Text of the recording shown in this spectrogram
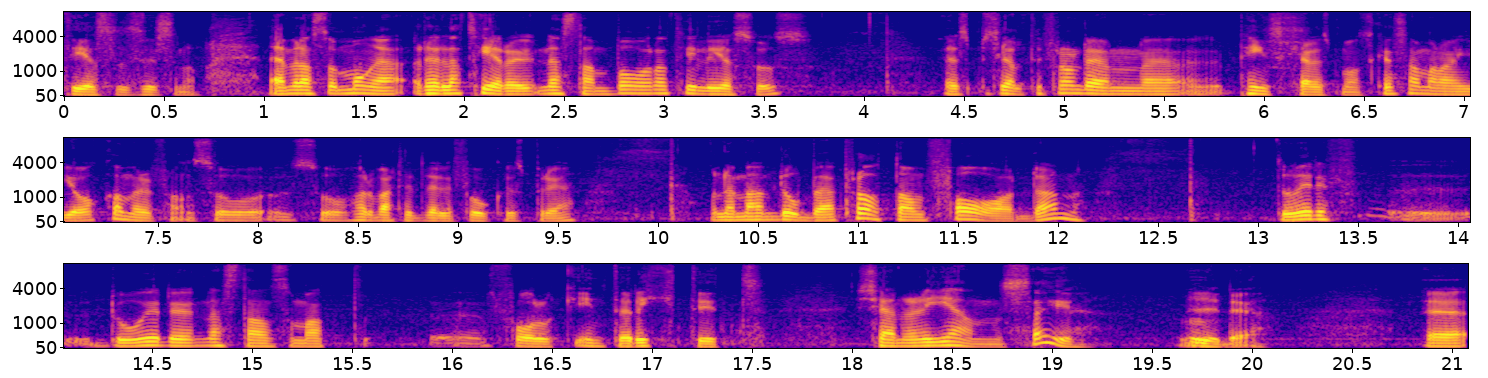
till Jesus i Jesu namn. Nej, men alltså, många relaterar ju nästan bara till Jesus. Eh, Speciellt ifrån den eh, pingstkarismatiska sammanhang jag kommer ifrån så, så har det varit ett väldigt fokus på det. Och när man då börjar prata om Fadern då är det, eh, då är det nästan som att eh, folk inte riktigt känner igen sig i Mm. det. Eh,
